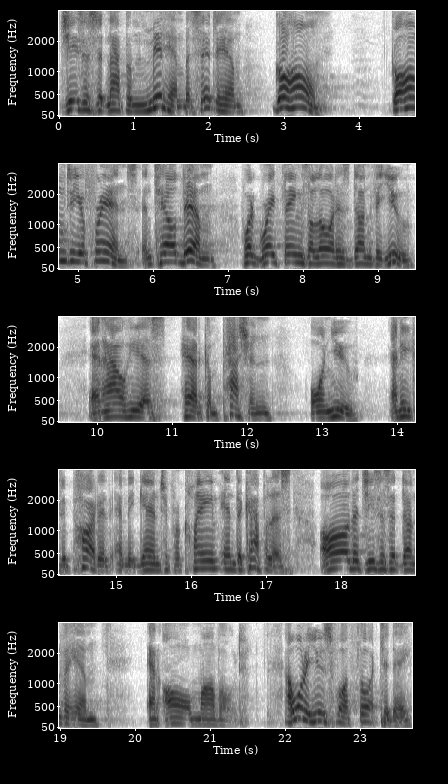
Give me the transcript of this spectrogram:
Jesus did not permit him, but said to him, Go home. Go home to your friends and tell them what great things the Lord has done for you and how he has had compassion on you. And he departed and began to proclaim in Decapolis all that Jesus had done for him and all marveled. I want to use for a thought today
